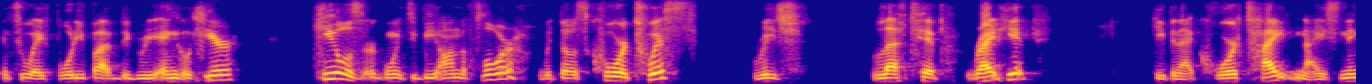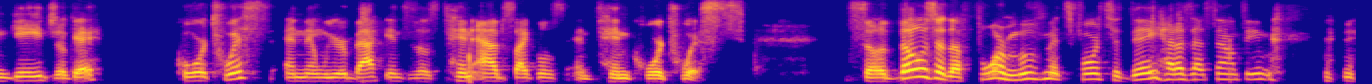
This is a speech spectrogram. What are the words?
into a 45 degree angle here. Heels are going to be on the floor with those core twists. Reach left hip, right hip, keeping that core tight, nice and engaged, okay? Core twists, and then we are back into those 10 ab cycles and 10 core twists. So those are the four movements for today. How does that sound, team?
